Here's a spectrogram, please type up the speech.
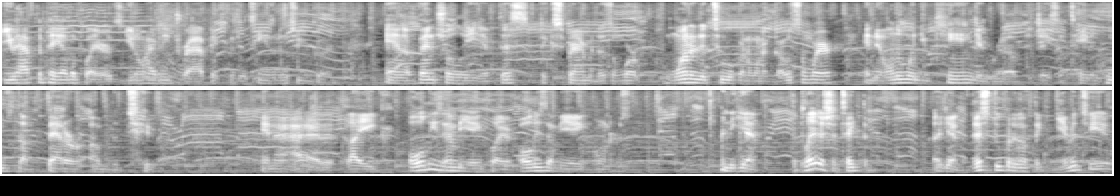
you have to pay other players. You don't have any draft picks because your team's been too good. And eventually, if this experiment doesn't work, one of the two are going to want to go somewhere. And the only one you can get rid of is Jayson Tatum, who's the better of the two. And I, I like all these NBA players, all these NBA owners. And again, the players should take them. Again, they're stupid enough to give it to you,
